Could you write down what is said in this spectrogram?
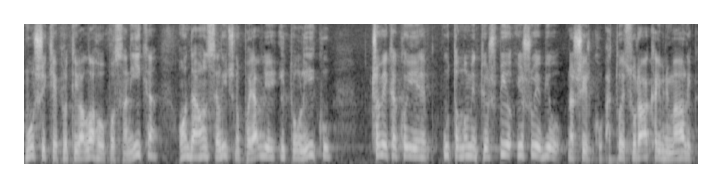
mušike protiv Allahov poslanika, onda on se lično pojavljuje i to liku čovjeka koji je u tom momentu još, bio, još uvijek bio na širku, a to je Suraka ibn Malik,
